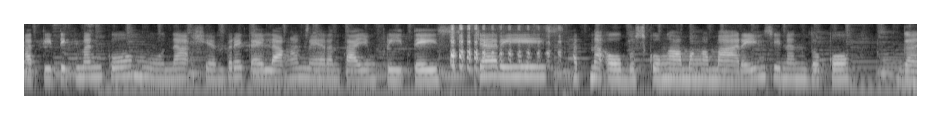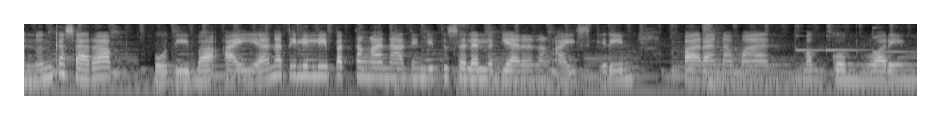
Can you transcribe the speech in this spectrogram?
at titikman ko muna. Syempre kailangan meron tayong pre-taste. Charis! At naubos ko nga mga mare yung sinandok ko. Ganon kasarap. O, diba? Ayan, at ililipat na nga natin dito sa lalagyanan ng ice cream para naman magkunwaring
